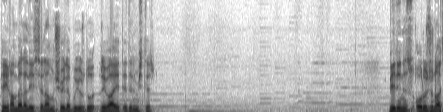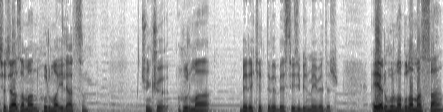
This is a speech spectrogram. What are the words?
Peygamber aleyhisselamın şöyle buyurduğu rivayet edilmiştir. Biriniz orucunu açacağı zaman hurma ile açsın. Çünkü hurma bereketli ve besleyici bir meyvedir. Eğer hurma bulamazsa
